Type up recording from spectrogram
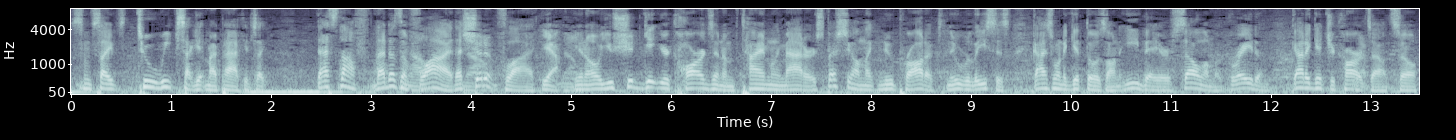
some sites, two weeks I get my package. Like, that's not, that doesn't fly. That no. shouldn't fly. Yeah. No. You know, you should get your cards in a timely matter, especially on like new products, new releases. Guys want to get those on eBay or sell them or grade them. Got to get your cards out. So,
